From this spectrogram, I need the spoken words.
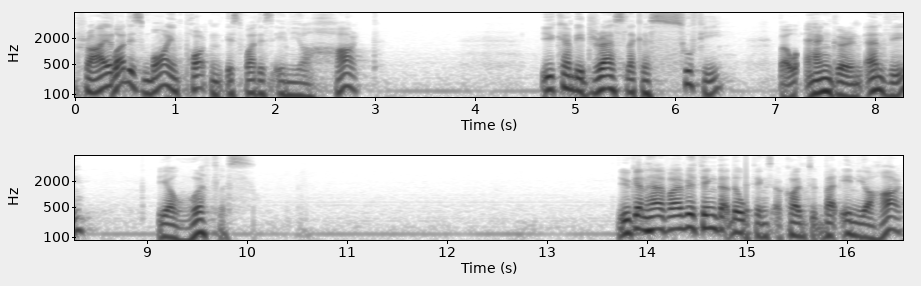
Prior- what is more important is what is in your heart. You can be dressed like a Sufi, but with anger and envy, you are worthless. You can have everything that the things according to, but in your heart,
